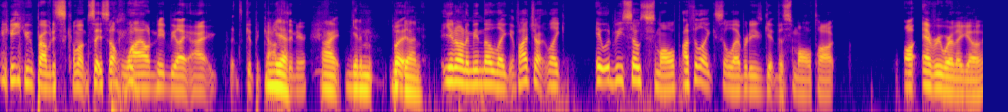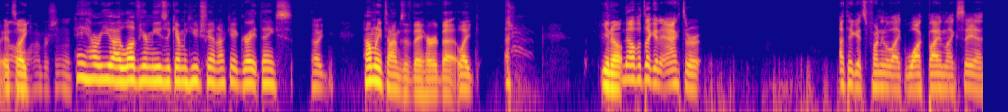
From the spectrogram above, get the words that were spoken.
you could probably just come up and say something wild, and he'd be like, "All right, let's get the cops Yeah. in here." All right, get him. Get But- done. You know what I mean? Though, like if I try, like it would be so small. I feel like celebrities get the small talk all, everywhere they go. It's Oh, like, 100%. "Hey, how are you? I love your music. I'm a huge fan." Okay, great, thanks. Like, how many times have they heard that? Like, you know, Now, if it's like an actor, I think it's funny to like walk by and like say a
